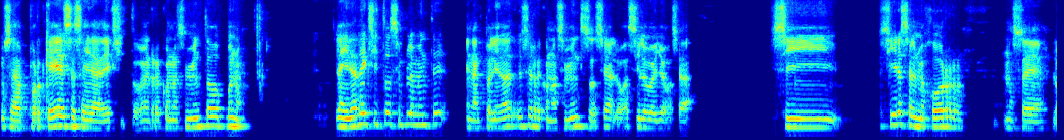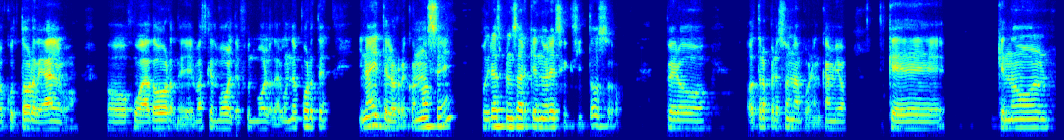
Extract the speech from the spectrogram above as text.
o sea, ¿por qué es esa idea de éxito? El reconocimiento, bueno, la idea de éxito simplemente en la actualidad es el reconocimiento social, o así lo veo yo. O sea, si, si eres el mejor, no sé, locutor de algo, o jugador de básquetbol, de fútbol o de algún deporte, y nadie te lo reconoce, podrías pensar que no eres exitoso. Pero otra persona, por en cambio, que, que no,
